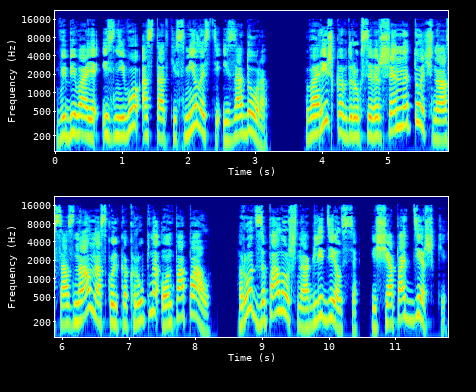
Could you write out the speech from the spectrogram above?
выбивая из него остатки смелости и задора. Воришка вдруг совершенно точно осознал, насколько крупно он попал. Рот заполошно огляделся, ища поддержки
